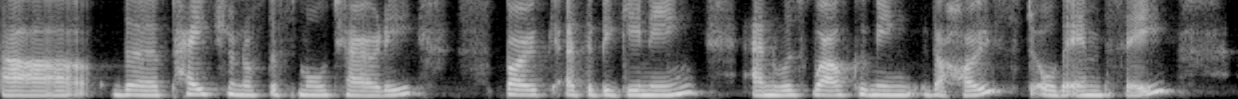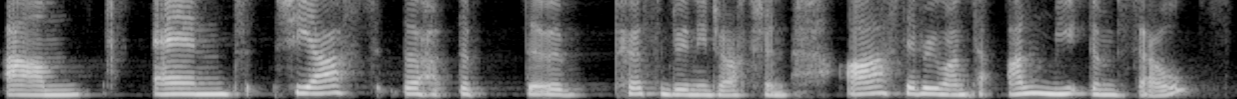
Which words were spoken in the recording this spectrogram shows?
uh, the patron of the small charity spoke at the beginning and was welcoming the host or the MC. Um, and she asked the, the, the person doing the introduction asked everyone to unmute themselves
